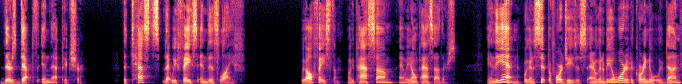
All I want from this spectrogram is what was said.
There's depth in that picture. The tests that we face in this life we all face them, and we pass some, and we don't pass others. In the end, we're going to sit before Jesus, and we're going to be awarded according to what we've done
